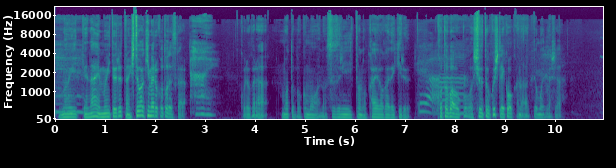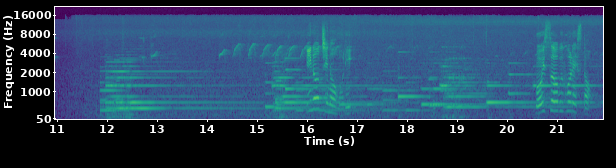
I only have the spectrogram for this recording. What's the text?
向いてない向いてるってのは人が決めることですから。はい。これからもっと僕もあのすずりとの会話ができる言葉をこう習得していこうかなって思いました。命の森。ボイスオブフォレスト「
